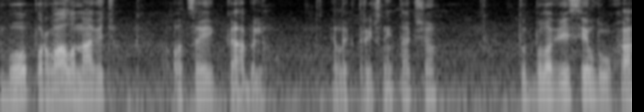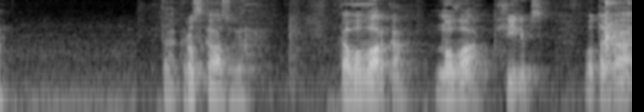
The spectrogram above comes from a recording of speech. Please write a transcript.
бо порвало навіть оцей кабель електричний. Так що тут була веселуха. Так, розказую. Кавоварка нова Philips. Отака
